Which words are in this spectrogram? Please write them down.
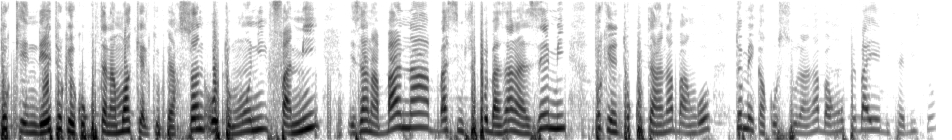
tokende tokende kokutana mwa quelques personnes oyo tomoni famille eza na bana basi mosusu mpe zemi. Tokende tokutana na bango tomeka kosola na bango mpe bayebisa biso.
